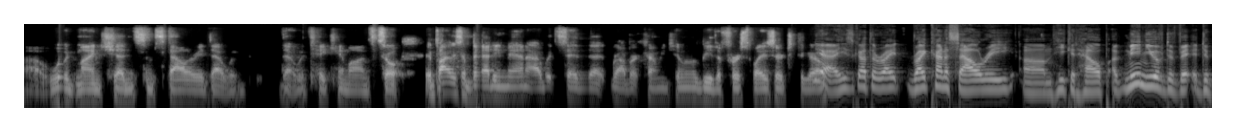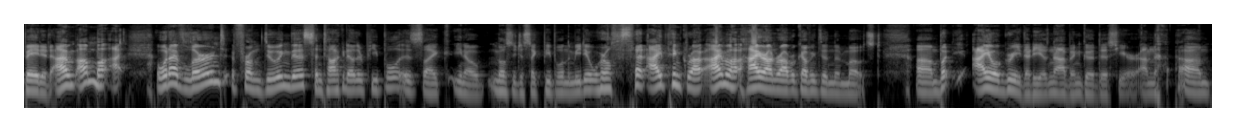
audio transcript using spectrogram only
uh, would mind shedding some salary that would that would take him on. So if I was a betting man, I would say that Robert Covington would be the first Blazer to go. Yeah, he's got the right right kind of salary. Um, he could help. Uh, me and you have deba- debated. I'm, I'm I, what I've learned from doing this and talking to other people is like you know mostly just like people in the media world is that I think I'm higher on Robert Covington than most. Um, but I agree that he has not been good this year. I'm not. Um,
